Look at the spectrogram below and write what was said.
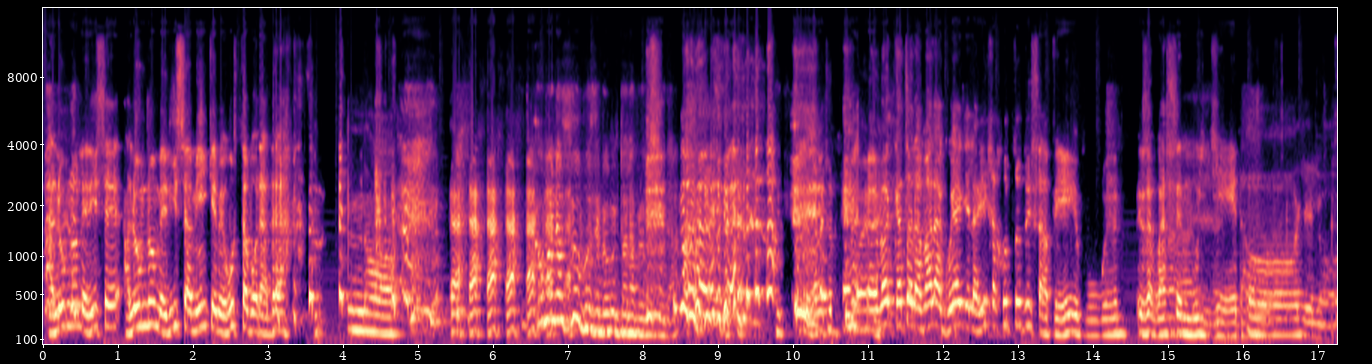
alumno le dice, alumno me dice a mí que me gusta por atrás. No. ¿Cómo lo supo? Se preguntó la profesora. Además, cacha la mala cueva que la vieja justo te sapé, pues, weón. Esa weá Ay, muy weón. Oh, qué loco.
